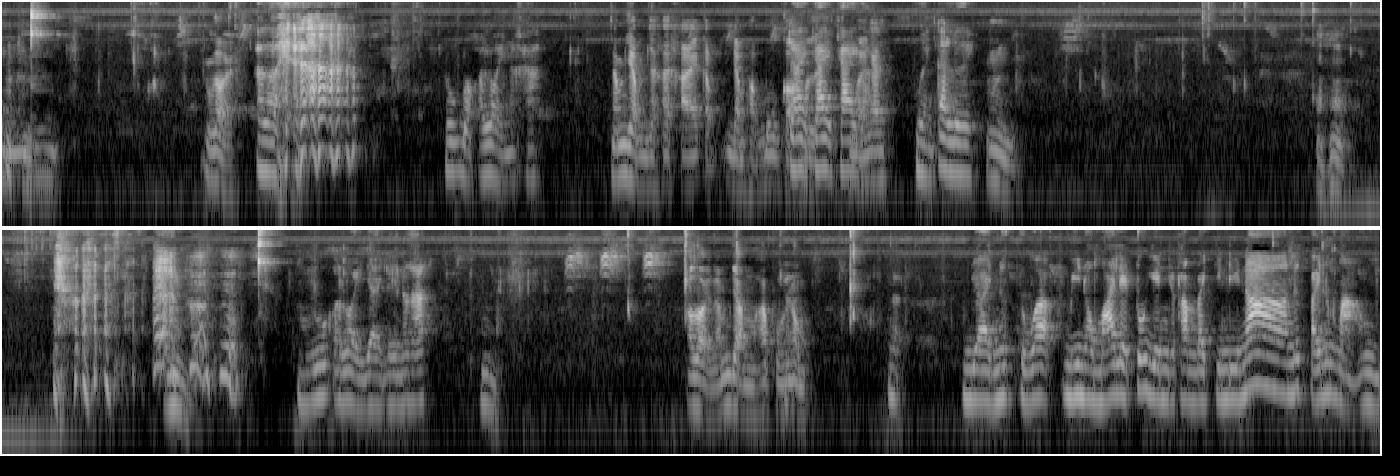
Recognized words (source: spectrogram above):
อืมอร่อย อร่อย ลูกบอกอร่อยนะคะ น้ำยำจะคล้ายๆ กับยำผักบุ้งกรอบใช่หมดเลยใช่ใช่เหมือนกัน เหมือนกันเลย อืมอื้อหือลูกอร่อยใหญ่เลยนะคะ อ ร่อยน้ำยำครับคุณผู้ชมเนี่ยคุณยายนึกดูว่ามีหน่อไม้เลยตู้เย็นจะทำอะไรกินดีหน้านึกไปนึกมาอืม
